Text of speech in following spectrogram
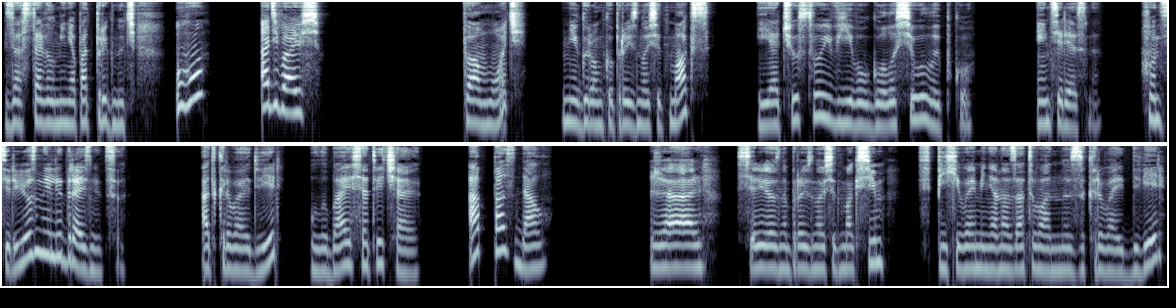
заставил меня подпрыгнуть. «Угу, одеваюсь». «Помочь?» — негромко произносит Макс, и я чувствую в его голосе улыбку. Интересно, он серьезно или дразнится? Открываю дверь, улыбаясь, отвечаю. «Опоздал». «Жаль, серьезно произносит Максим, впихивая меня назад в ванную, закрывает дверь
